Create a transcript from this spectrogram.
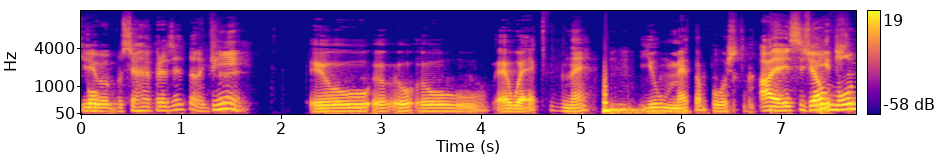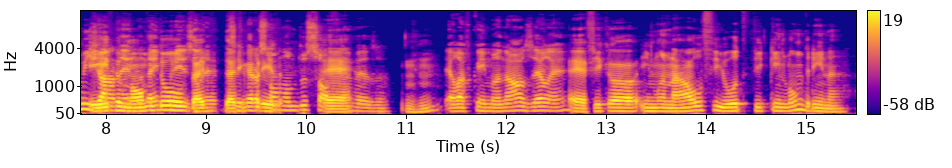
Que Pô, você é representante, Sim, né? Eu, eu, eu, eu- é o X, né? E o Metaposto. Ah, esse já é o nome já, esse é o né? nome da do- empresa, da- né? da Pensei que era só o empresa. nome do software É. mesmo. Uhum. Ela fica em Manaus, ela é? É, fica em Manaus e o outro fica em Londrina.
